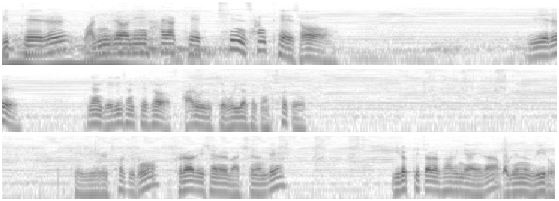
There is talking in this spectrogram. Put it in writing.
밑에를 완전히 하얗게 친 상태에서 위에를 그냥 내린 상태에서 바로 이렇게 올려서 그냥 쳐줘. 이렇게 위에를 쳐주고 그라데이션을 맞추는데 이렇게 잘라서 하는 게 아니라 우리는 위로.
